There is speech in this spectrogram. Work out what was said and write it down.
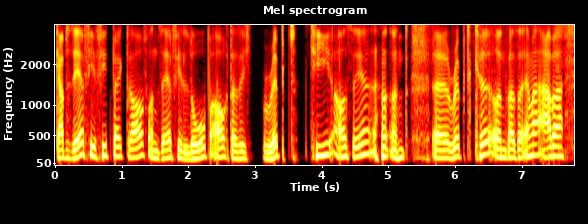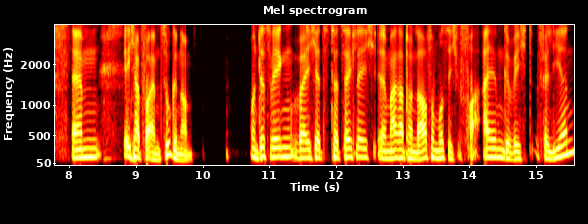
gab sehr viel Feedback drauf und sehr viel Lob auch, dass ich ripped Key aussehe und äh, ripped K und was auch immer. Aber ähm, ich habe vor allem zugenommen. Und deswegen, weil ich jetzt tatsächlich äh, Marathon laufe, muss ich vor allem Gewicht verlieren.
